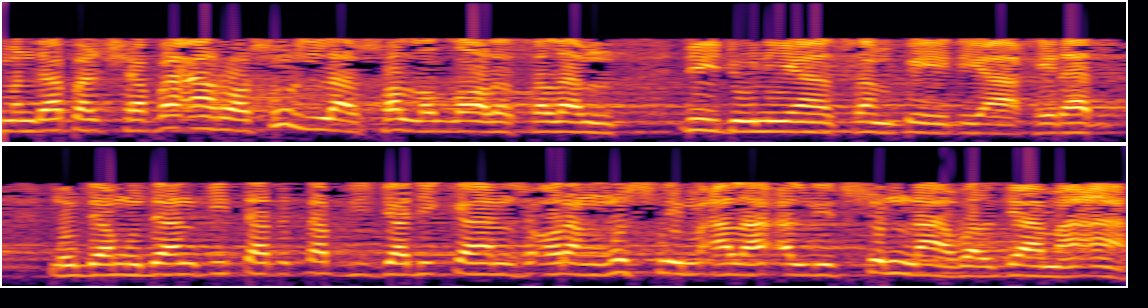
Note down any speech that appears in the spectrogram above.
mendapat syafaat Rasulullah sallallahu alaihi wasallam di dunia sampai di akhirat. Mudah-mudahan kita tetap dijadikan seorang muslim ala ahli sunnah wal jamaah.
